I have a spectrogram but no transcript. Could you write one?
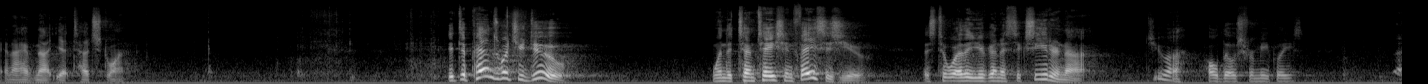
and I have not yet touched one. It depends what you do when the temptation faces you as to whether you're going to succeed or not. Would you uh, hold those for me, please?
